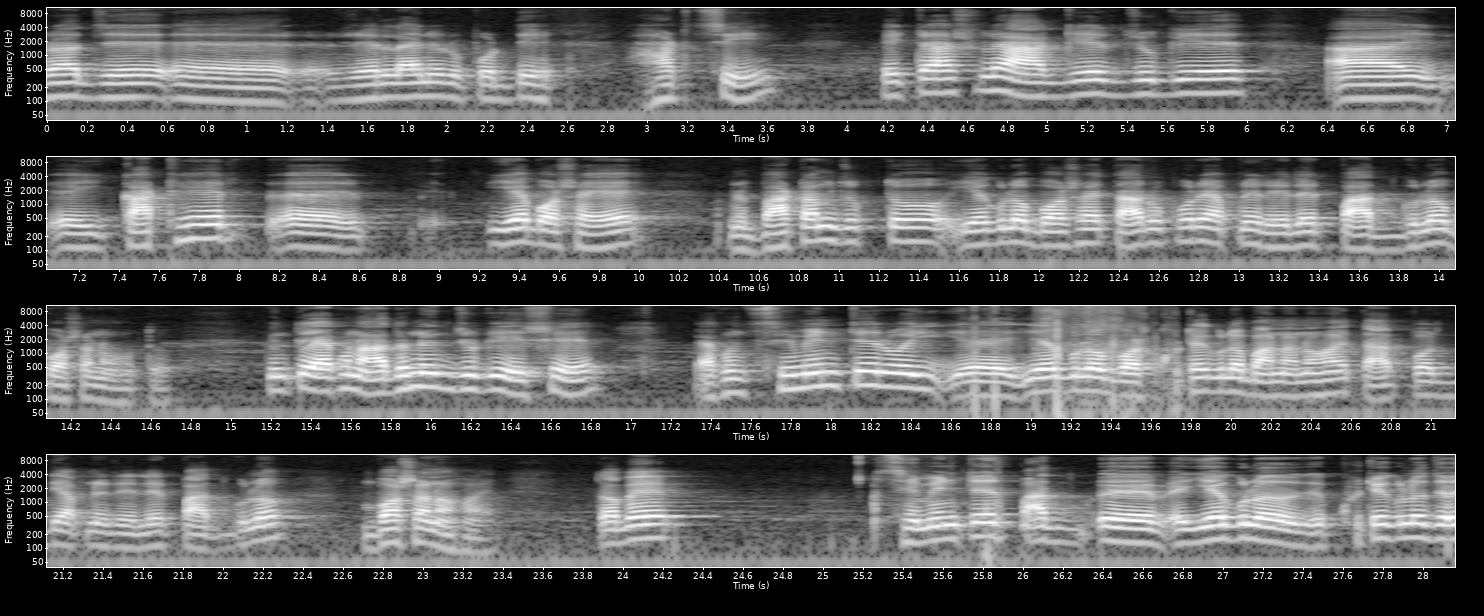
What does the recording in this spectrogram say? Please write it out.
আমরা যে রেল লাইনের উপর দিয়ে হাঁটছি, এটা আসলে আগের যুগে এই কাঠের ইয়ে বসায় মানে বাটামযুক্ত ইয়েগুলো বসায়, তার উপরে আপনি রেলের পাতগুলো বসানো হতো। কিন্তু এখন আধুনিক যুগে এসে, এখন সিমেন্টের ওই ইয়েগুলো খুঁটেগুলো বানানো হয়, তারপর দিয়ে আপনি রেলের পাতগুলো বসানো হয়। তবে সিমেন্টের পাত ইয়েগুলো, খুঁটেগুলো যে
